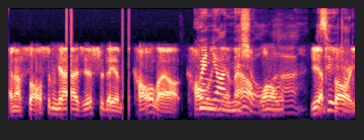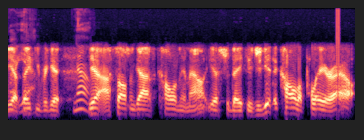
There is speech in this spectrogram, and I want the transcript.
And I saw some guys yesterday in the call out calling him Mitchell, out. One on, uh, yeah, who sorry. Yeah, talking thank about. you for getting. No. Yeah, I saw some guys calling him out yesterday because you get to call a player out.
